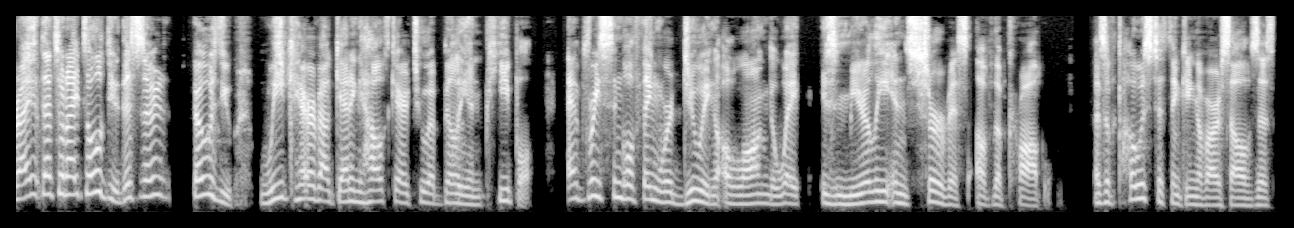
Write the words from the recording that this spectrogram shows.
right? That's what I told you. This shows you we care about getting healthcare to a billion people. Every single thing we're doing along the way is merely in service of the problem as opposed to thinking of ourselves as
